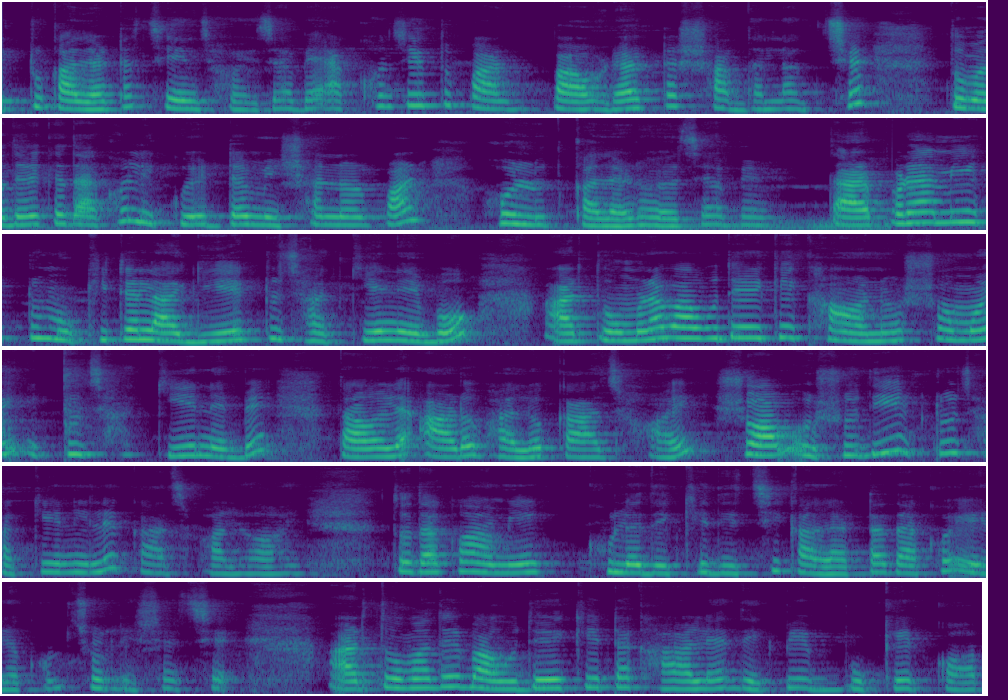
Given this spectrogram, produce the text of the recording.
একটু কালারটা চেঞ্জ হয়ে যাবে। এখন যেহেতু পাউডারটা সাদা লাগছে, তোমাদেরকে দেখো লিকুইডটা মেশানোর পর হলুদ কালার হয়ে যাবে। তারপরে আমি একটু মুখিটা লাগিয়ে একটু ঝাঁকিয়ে নেব। আর তোমরা বাবুদেরকে খাওয়ানোর সময় একটু ঝাঁকিয়ে নেবে, তাহলে আরও ভালো কাজ হয়। সব ওষুধই একটু ঝাঁকিয়ে নিলে কাজ ভালো হয়। তো দেখো, আমি খুলে দেখিয়ে দিচ্ছি, কালারটা দেখো, এরকম চলে এসেছে। আর তোমাদের বাবুদেরকে এটা খাওয়ালে দেখবে বুকের কফ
